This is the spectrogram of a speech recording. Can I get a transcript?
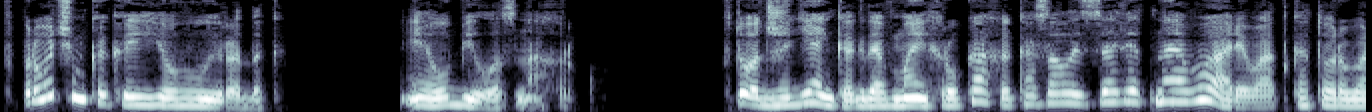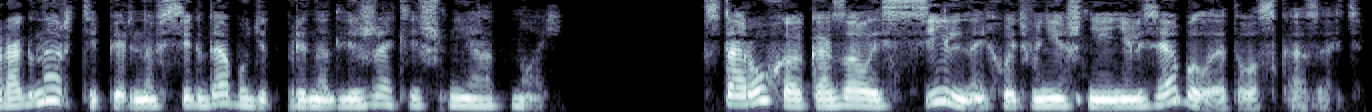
впрочем, как и ее выродок. Я убила знахарку. В тот же день, когда в моих руках оказалась заветная варево, от которого Рагнар теперь навсегда будет принадлежать лишь мне одной. Старуха оказалась сильной, хоть внешне и нельзя было этого сказать.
